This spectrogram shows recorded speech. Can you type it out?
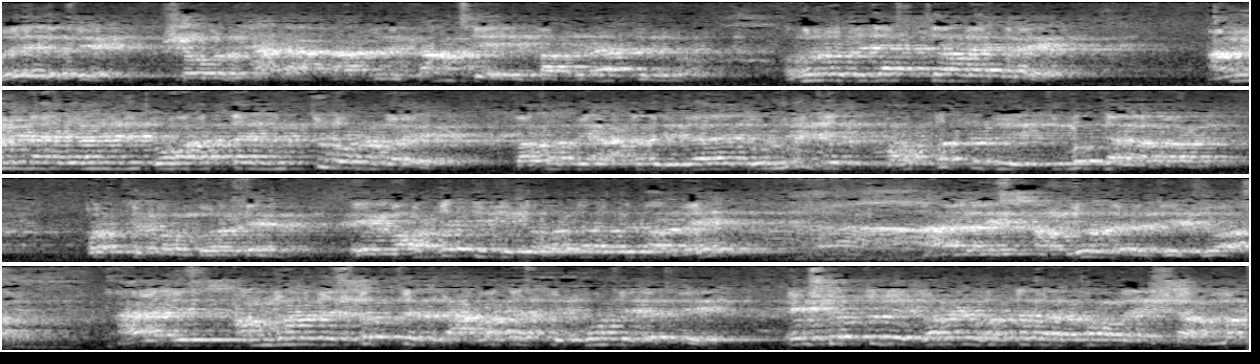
রয়ে গেছে। সবর ঢাকা তার জন্য কাঁদছে, এই বাপটার জন্য। অনুরোধ যাচ্ছে আমরা আমির নায়ক যদি বোমা হত্যায় মৃত্যুবরণ করে, তথাপি আপনাদের হৃদয়ের গভীর যে মহব্বতটুকু ইতিমধ্যে আল্লাহ প্রক্ষেপণ করেছেন, এই মহব্বতকে কি কেউ হত্যা করতে পারবে? আন্দোলনের সত্যের আমার পৌঁছে গেছে, এই সত্যকে জনকে হত্যা করার ক্ষমতা ইনশাআল্লাহ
